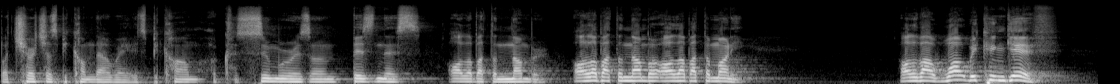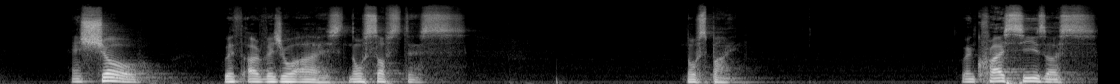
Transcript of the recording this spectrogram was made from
But church has become that way. It's become a consumerism, business, all about the number, all about the number, all about the money, all about what we can give and show with our visual eyes. No substance, no spine. When Christ sees us,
